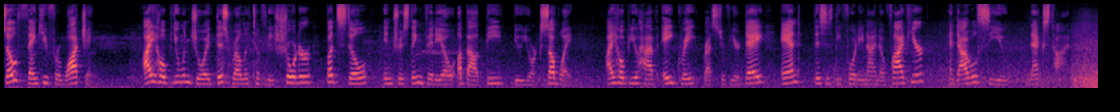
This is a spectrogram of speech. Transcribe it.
So thank you for watching. I hope you enjoyed this relatively shorter but still interesting video about the New York subway. I hope you have a great rest of your day, and this is the 4905 here, and I will see you next time.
